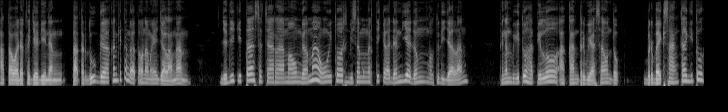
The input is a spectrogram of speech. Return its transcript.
atau ada kejadian yang tak terduga kan kita nggak tahu namanya jalanan. Jadi kita secara mau nggak mau itu harus bisa mengerti keadaan dia dong waktu di jalan. Dengan begitu hati lo akan terbiasa untuk berbaik sangka gitu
